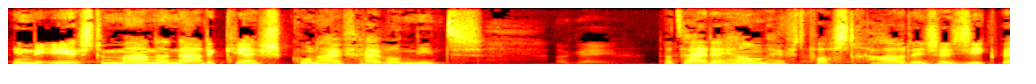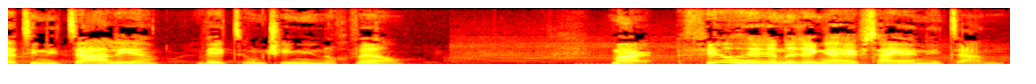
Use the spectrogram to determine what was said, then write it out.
In de eerste maanden na de crash kon hij vrijwel niets. Dat hij de helm heeft vastgehouden in zijn ziekbed in Italië, weet Uncini nog wel. Maar veel herinneringen heeft hij er niet aan.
